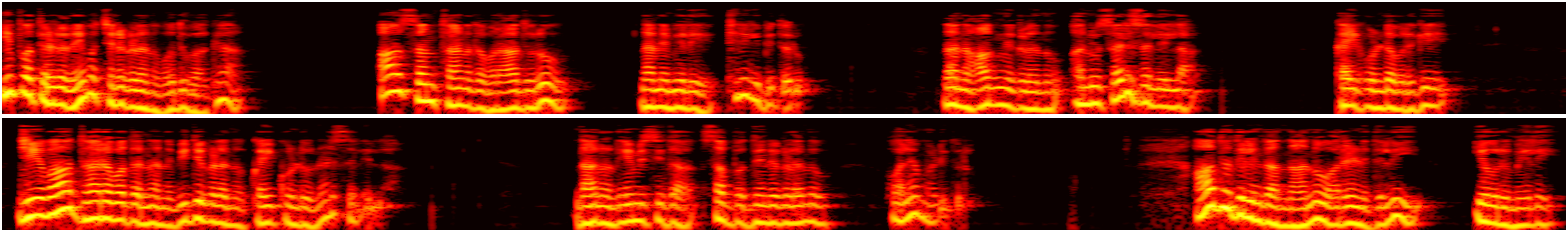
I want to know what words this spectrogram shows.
ಇಪ್ಪತ್ತೆರಡನೇ ವಚನಗಳನ್ನು ಓದುವಾಗ, ಆ ಸಂತಾನದವರಾದರೂ ನನ್ನ ಮೇಲೆ ತಿರುಗಿ ಬಿದ್ದರು. ನನ್ನ ಆಜ್ಞೆಗಳನ್ನು ಅನುಸರಿಸಲಿಲ್ಲ. ಕೈಗೊಂಡವರಿಗೆ ಜೀವಾಧಾರವಾದ ನನ್ನ ವಿಧಿಗಳನ್ನು ಕೈಕೊಂಡು ನಡೆಸಲಿಲ್ಲ. ನಾನು ನೇಮಿಸಿದ ಸಬ್ಬ ದಿನಗಳನ್ನು ಹೊಲೆ ಮಾಡಿದರು. ಆದುದರಿಂದ ನಾನು ಅರಣ್ಯದಲ್ಲಿ ಇವರ ಮೇಲೆ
